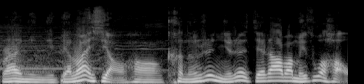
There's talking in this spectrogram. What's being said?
不是你，你别乱想哈，可能是你这结扎吧没做好。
